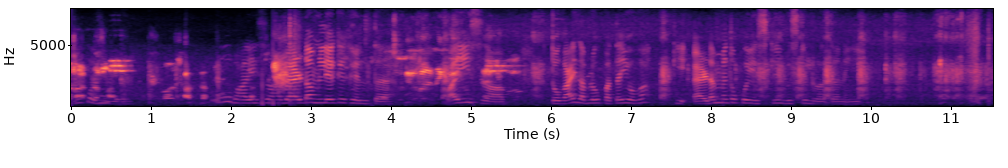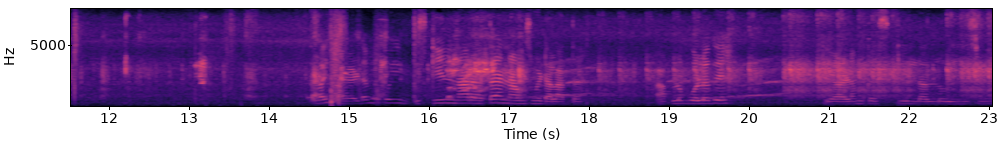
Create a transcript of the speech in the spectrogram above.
ओ भाई साहब एडम लेके खेलता है। भाई साहब तो गाइस आप लोग पता ही होगा कि एडम में तो कोई स्किल विस्किल रहता नहीं है। तो गाइस एडम में कोई स्किल ना रहता है, ना उसमें डलाता है। आप लोग बोलोगे कि एडम का स्किल डाल लो इसमें।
